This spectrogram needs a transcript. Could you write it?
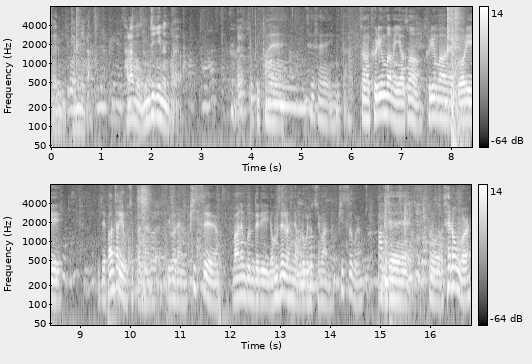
된, 됩니다. 사람은 움직이는 거예요 빅톤의 세세입니다. 저는 그리운 밤에 이어서 그리운 밤에 머리 이제 반짝이 붙였다면 이번엔 piece예요. 많은 분들이 염색을 했냐 물어보셨지만 piece고요. 이제 또 새로운 걸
